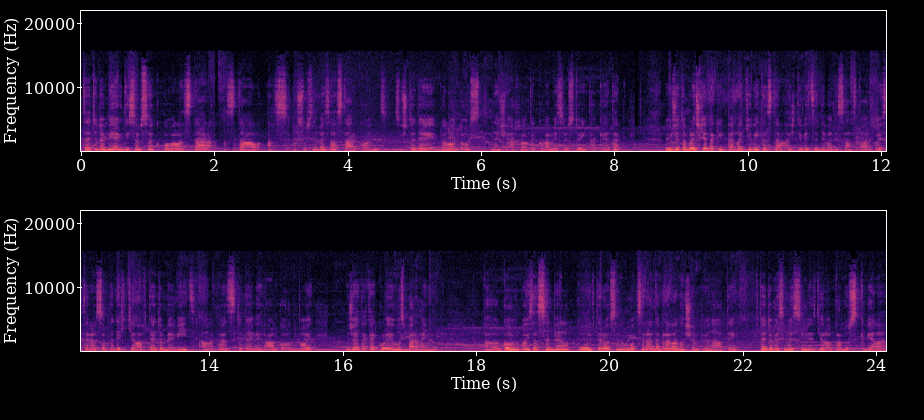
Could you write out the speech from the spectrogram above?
v této době, když jsem se kupovala, star, stál asi 890 Starcoins, což tedy bylo dost, než Achel takové myslím stojí také tak. Vím, že to byl ještě takový perleťový, to stál až 990 Starcoins, které jsem tedy chtěla v té době víc, ale nakonec to tady vyhrál Goldboy, možná také kvůli jeho zbarvení. Goldboy zase byl kůň, kterou jsem moc ráda brala na šampionáty. V té době si myslím jezdil opravdu skvěle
